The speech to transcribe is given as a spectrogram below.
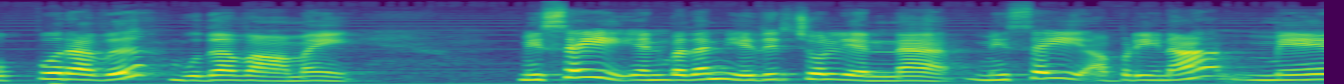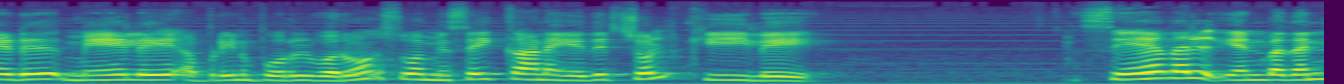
ஒப்புரவு உதவாமை. மிசை என்பதன் எதிர்ச்சொல் என்ன? மிசை அப்படின்னா மேடு மேலே அப்படின்னு பொருள் வரும். ஸோ மிசைக்கான எதிர்ச்சொல் கீழே. சேவல் என்பதன்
